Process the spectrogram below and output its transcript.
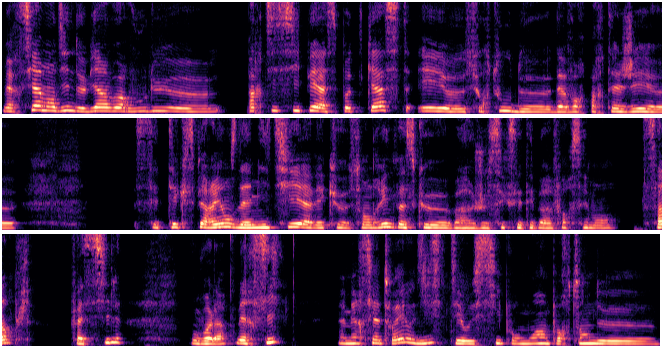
Merci Amandine de bien avoir voulu participer à ce podcast et surtout d'avoir partagé cette expérience d'amitié avec euh, Sandrine parce que bah, je sais que c'était pas forcément simple, facile. Voilà, merci. Bah, merci à toi Elodie, c'était aussi pour moi important de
